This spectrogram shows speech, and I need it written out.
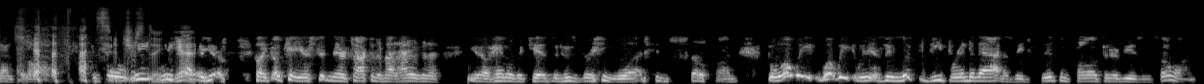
sense at all. That's so interesting. We, we yeah. Had, you know, like, okay, you're sitting there talking about how you're going to, you know, handle the kids and who's bringing what and so on. But what we, what we, as we looked deeper into that, and as we did some follow up interviews and so on,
